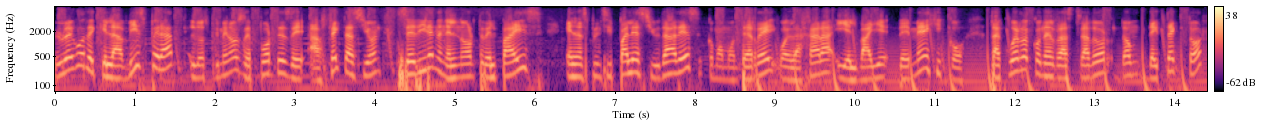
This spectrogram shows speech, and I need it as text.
luego de que la víspera los primeros reportes de afectación se dieran en el norte del país, en las principales ciudades como Monterrey, Guadalajara y el Valle de México. De acuerdo con el rastreador Dom Detector,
